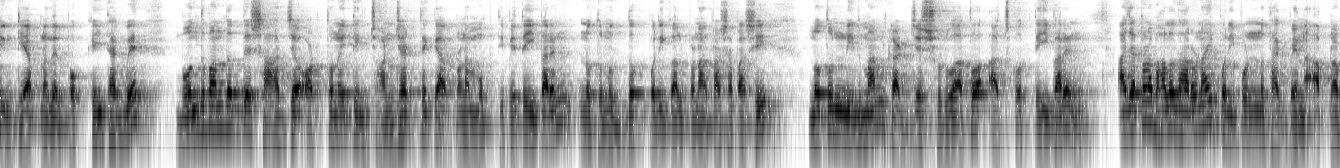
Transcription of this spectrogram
দিনটি আপনাদের পক্ষেই থাকবে। বন্ধুবান্ধবদের সাহায্যে অর্থনৈতিক ঝঞ্ঝাট থেকে আপনারা মুক্তি পেতেই পারেন। নতুন উদ্যোগ পরিকল্পনার পাশাপাশি নতুন নির্মাণ কার্যের শুরুয়াতও আজ করতেই পারেন। আজ আপনারা ভালো ধারণায় পরিপূর্ণ থাকবেন। আপনার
